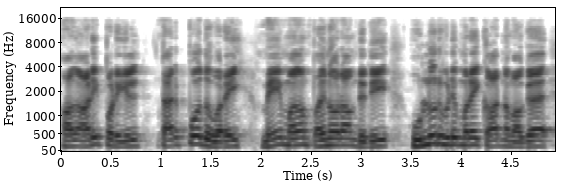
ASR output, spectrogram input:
அதன் அடிப்படையில் தற்போது வரை மே மாதம் பதினோராம் தேதி உள்ளூர் விடுமுறை காரணமாக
